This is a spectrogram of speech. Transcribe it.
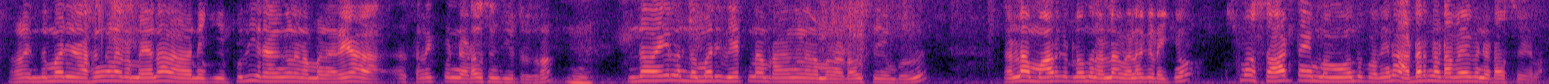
அதனால் இந்த மாதிரி ரகங்களை நம்ம ஏன்னா இன்னைக்கு புதிய ரகங்களை நம்ம நிறையா செலக்ட் பண்ணி நடவு செஞ்சுட்டு இருக்கிறோம் இந்த வகையில் இந்த மாதிரி வியட்நாம் ரகங்களை நம்ம நடவு செய்யும்போது நல்லா மார்க்கெட்டில் வந்து நல்லா விலை கிடைக்கும் சும்மா ஷார்ட் டைம் நம்ம வந்து பார்த்திங்கன்னா அடர் நடவாகவே நடவு செய்யலாம்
